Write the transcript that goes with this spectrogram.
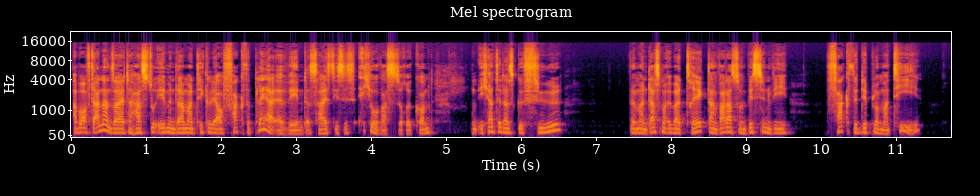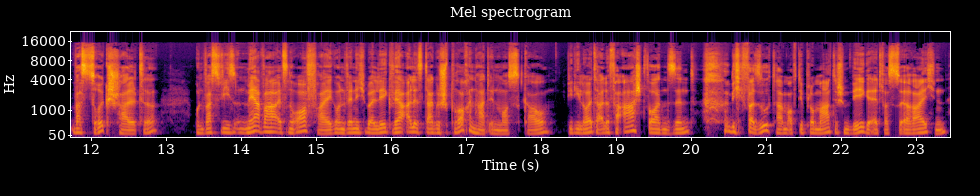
Aber auf der anderen Seite hast du eben in deinem Artikel ja auch Fuck the Player erwähnt. Das heißt, dieses Echo, was zurückkommt. Und ich hatte das Gefühl, wenn man das mal überträgt, dann war das so ein bisschen wie Fuck the Diplomatie, was zurückschalte und was wie mehr war als eine Ohrfeige. Und wenn ich überlege, wer alles da gesprochen hat in Moskau, wie die Leute alle verarscht worden sind, die versucht haben, auf diplomatischem Wege etwas zu erreichen,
